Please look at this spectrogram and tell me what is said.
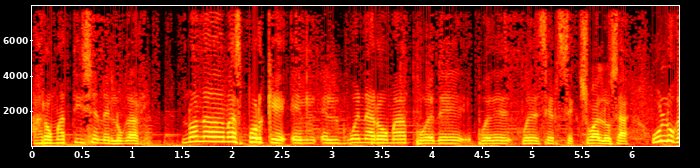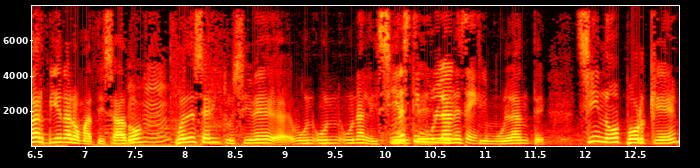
aromaticen el lugar. No nada más porque el, el buen aroma puede, puede, puede ser sexual, o sea, un lugar bien aromatizado puede ser inclusive eh, un, un, un aliciente, estimulante. estimulante, sino porque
